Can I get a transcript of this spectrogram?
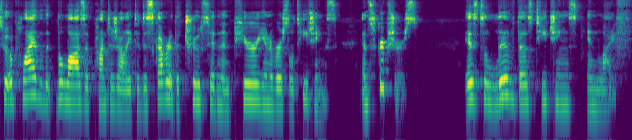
to apply the, the laws of Pantajali to discover the truths hidden in pure universal teachings and scriptures is to live those teachings in life.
